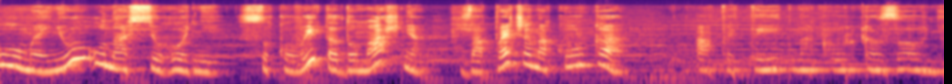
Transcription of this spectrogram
У меню у нас сьогодні соковита домашня запечена курка. Апетитна курка зовні,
